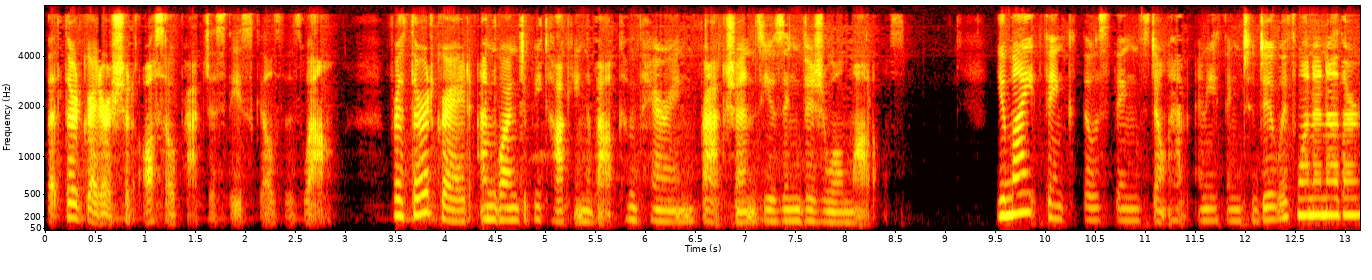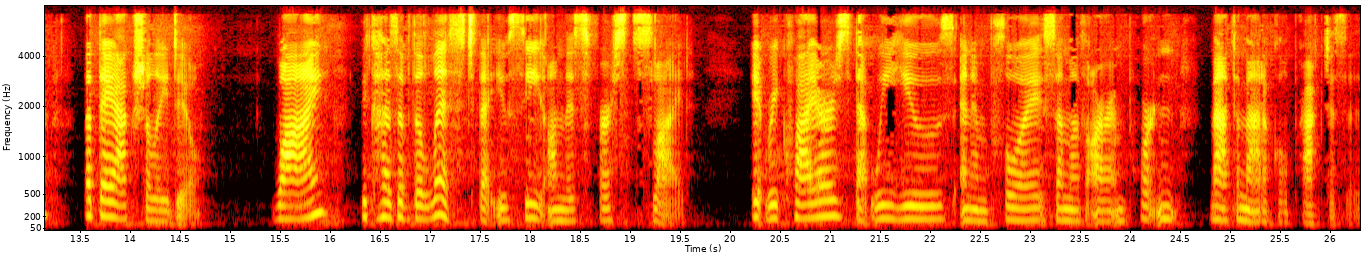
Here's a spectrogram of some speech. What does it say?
but third graders should also practice these skills as well. For third grade, I'm going to be talking about comparing fractions using visual models. You might think those things don't have anything to do with one another, but they actually do. Why? Because of the list that you see on this first slide. It requires that we use and employ some of our important mathematical practices.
